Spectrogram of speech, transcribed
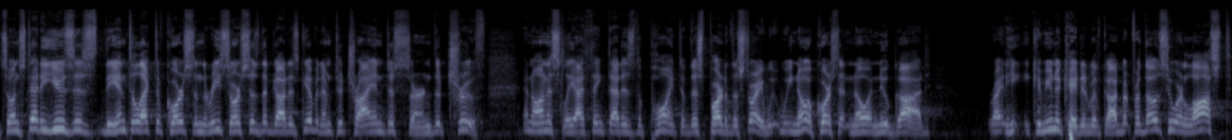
So instead, he uses the intellect, of course, and the resources that God has given him to try and discern the truth. And honestly, I think that is the point of this part of the story. We, we know, of course, that Noah knew God, right? He, he communicated with God, but for those who are lost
